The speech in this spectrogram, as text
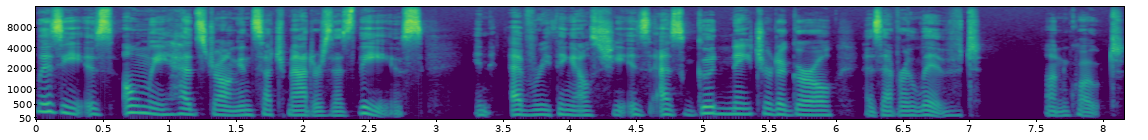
Lizzie is only headstrong in such matters as these. In everything else, she is as good natured a girl as ever lived. Unquote.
